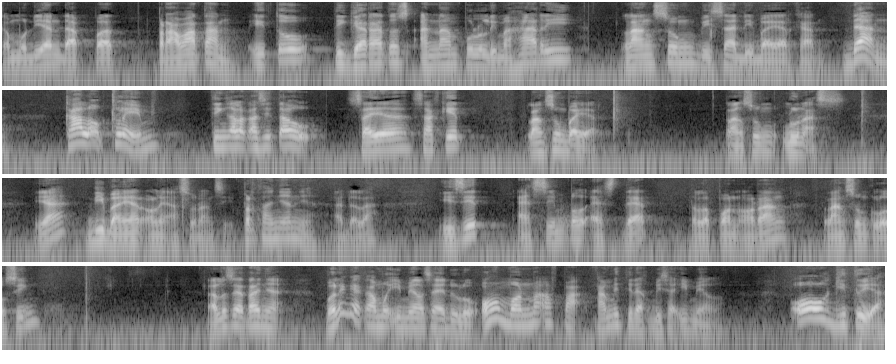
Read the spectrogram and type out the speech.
kemudian dapat perawatan, itu 365 hari langsung bisa dibayarkan. Dan kalau klaim tinggal kasih tahu saya sakit langsung bayar. Langsung lunas. Ya dibayar oleh asuransi. Pertanyaannya adalah is it as simple as that? Telepon orang langsung closing. Lalu saya tanya boleh nggak kamu email saya dulu? Oh mohon maaf pak. Kami tidak bisa email. Oh gitu ya.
